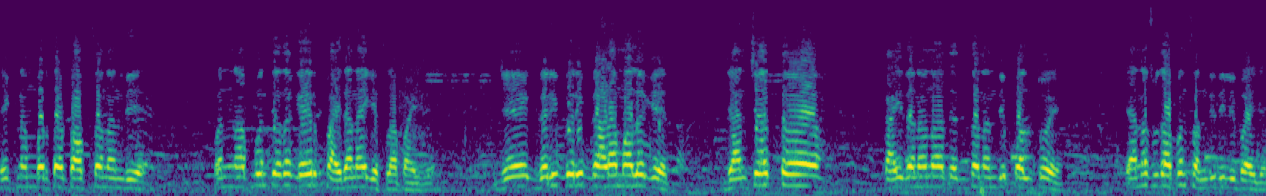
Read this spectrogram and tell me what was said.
एक नंबरचा टॉपचा नंदी आहे. पण आपण त्याचा गैरफायदा नाही घेतला पाहिजे. जे गरीब गरीब गाडा मालक आहेत ज्यांच्यात काही जणांना त्यांचा नंदी पलतोय त्यांना सुद्धा आपण संधी दिली पाहिजे.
